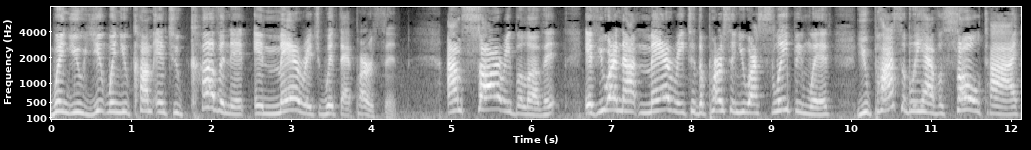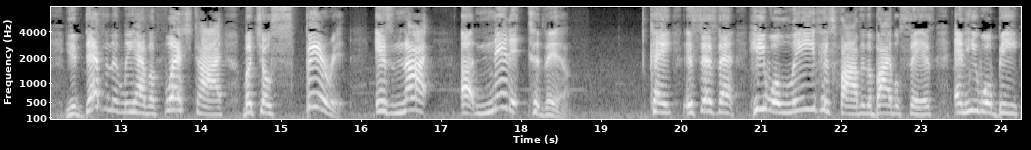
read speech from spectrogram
when you, you when you come into covenant in marriage with that person. I'm sorry, beloved. If you are not married to the person you are sleeping with, you possibly have a soul tie. You definitely have a flesh tie, but your spirit is not uh, knitted to them. Okay, it says that he will leave his father, the Bible says, and he will be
